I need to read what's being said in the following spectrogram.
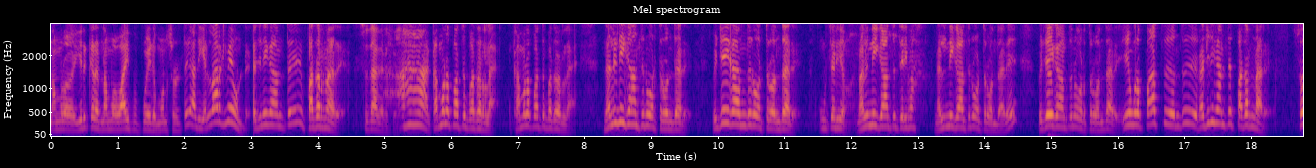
நம்மள இருக்கிற நம்ம வாய்ப்பு போயிடுமோன்னு சொல்லிட்டு அது எல்லாருக்குமே உண்டு. ரஜினிகாந்த் பதறினாரு. சுதாகருக்கு. ஆஹா கமலை பார்த்து பதறல. கமலை பார்த்து பதறல. நளினிகாந்த்னு ஒருத்தர் வந்தார். விஜயகாந்த்னு ஒருத்தர் வந்தார். உங்களுக்கு தெரியும். நளினிகாந்த் தெரியுமா? நளினிகாந்த்னு ஒருத்தர் வந்தார். விஜயகாந்த்னு ஒருத்தர் வந்தார். இவங்கள பார்த்து வந்து ரஜினிகாந்த் பதறினார். ஸோ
